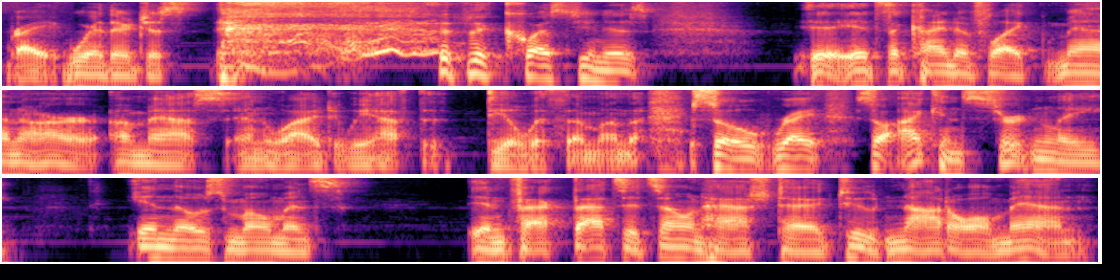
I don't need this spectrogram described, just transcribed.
right? Where they're just, the question is, it's a kind of like men are a mess and why do we have to deal with them on the so right so i can certainly in those moments. In fact that's its own hashtag too not all men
